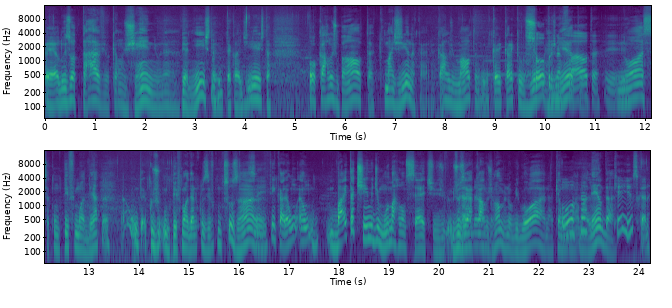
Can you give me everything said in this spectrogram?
É, Luiz Otávio, que é um gênio, né, pianista, uhum. tecladista. Pô, Carlos Malta, imagina, cara. Carlos Malta, aquele cara que eu via Sopros né? flauta. E, Nossa, com um pife moderno. É. é um, um pife moderno, inclusive, com Suzana. Sim. Enfim, cara, é um, é um baita time de música. Marlon Sete, José Caramba. Carlos Ramos no Bigorna, que é uma, uma lenda. Que isso, cara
